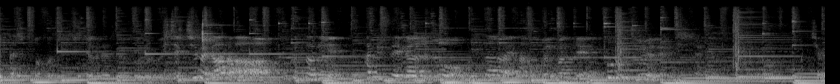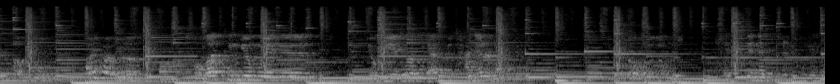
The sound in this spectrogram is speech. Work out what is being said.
있다 싶었거든요. 시작을 했어요. 이제 집에 가라. 했더니 하기스 해가지고 우리나라에 한 500만 개 손을 줘야 되는 시작이었어요. 집에 가고 어, 저 같은 경우에는 여기에서 대학교 4년을 나왔어요. 그래서 어느 정도 SNS를 통해서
